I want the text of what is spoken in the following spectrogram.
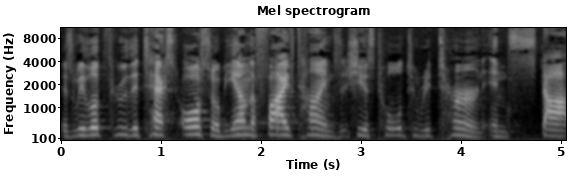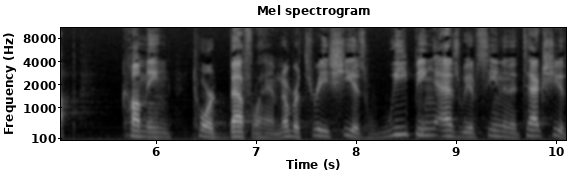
as we look through the text also, beyond the five times that she is told to return and stop coming toward Bethlehem. Number three, she is weeping, as we have seen in the text. She is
